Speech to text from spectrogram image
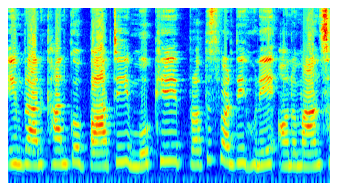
इमरान खानको पार्टी मुख्य प्रतिस्पर्धी हुने अनुमान छ।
